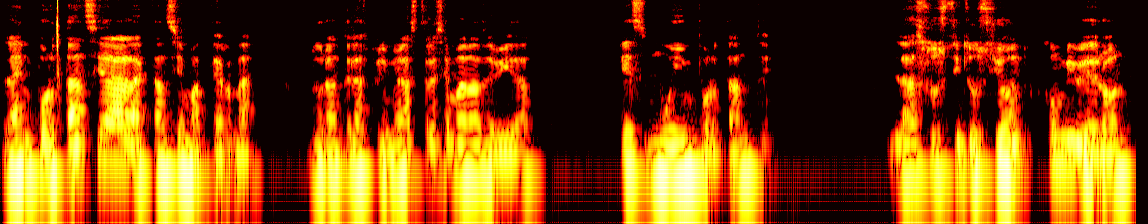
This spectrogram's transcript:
La importancia de la lactancia materna durante las primeras tres semanas de vida es muy importante. La sustitución con biberón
